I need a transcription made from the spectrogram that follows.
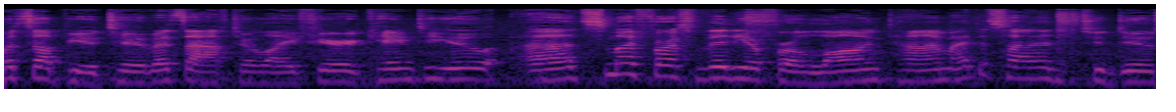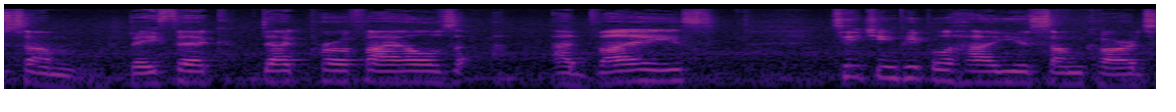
What's up YouTube? It's Afterlife here. It came to you. Uh, it's my first video for a long time. I decided to do some basic deck profiles, advice, teaching people how to use some cards.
